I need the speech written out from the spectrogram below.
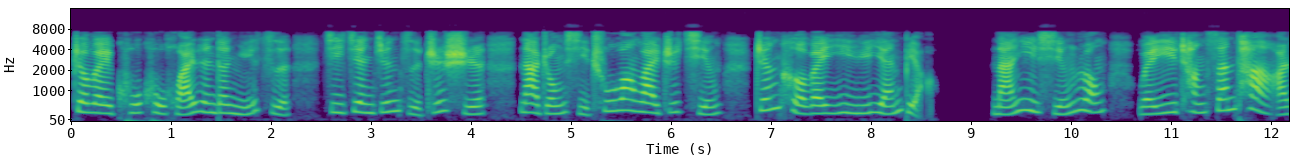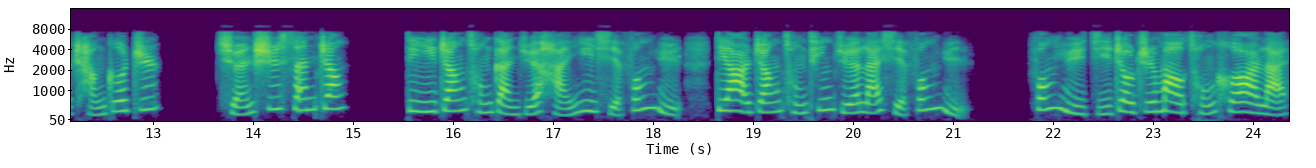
这位苦苦怀人的女子，既见君子之时，那种喜出望外之情，真可谓溢于言表，难以形容。唯一唱三叹而长歌之。全诗三章。第一章从感觉含义写风雨，第二章从听觉来写风雨。风雨急骤之貌从何而来？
